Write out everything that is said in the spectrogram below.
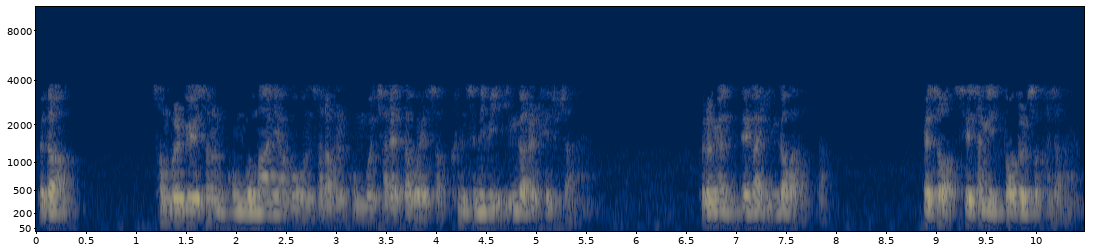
그 다음 선불교에서는 공부 많이 하고 온 사람을 공부 잘했다고 해서 큰 스님이 인가를 해주잖아요. 그러면 내가 인가받았다. 해서 세상이 떠들썩하잖아요.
